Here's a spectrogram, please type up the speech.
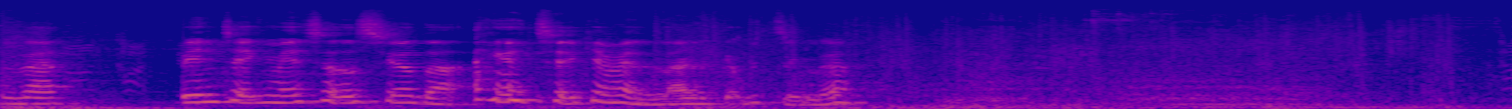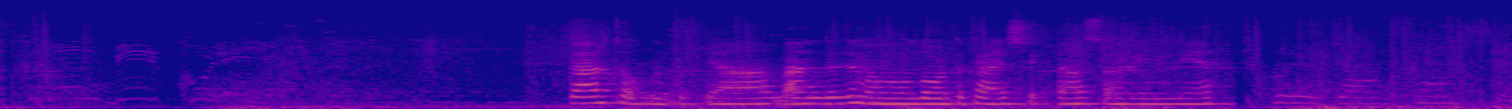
Güzel. Beni çekmeye çalışıyor da çekemediler bir türlü. Güzel topladık ya. Ben dedim ama Lord'u karşıladıktan sonra win diye. Duyacağın son şey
